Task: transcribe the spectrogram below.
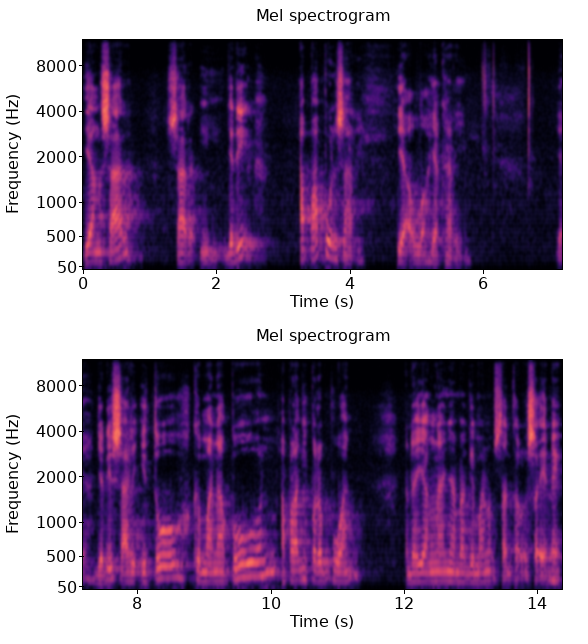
yang syar syar'i jadi apa pun syar'i ya Allah ya Karim ya jadi syari itu ke mana pun apalagi perempuan ada yang nanya bagaimana Ustaz kalau saya ini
